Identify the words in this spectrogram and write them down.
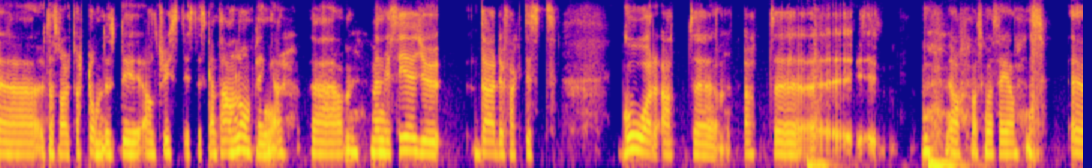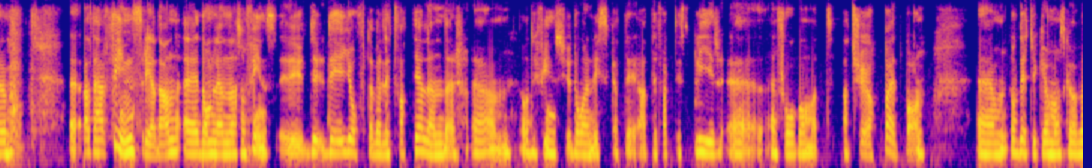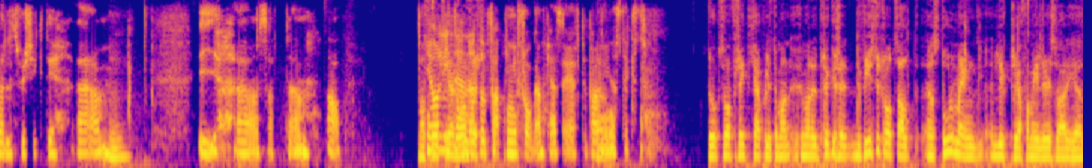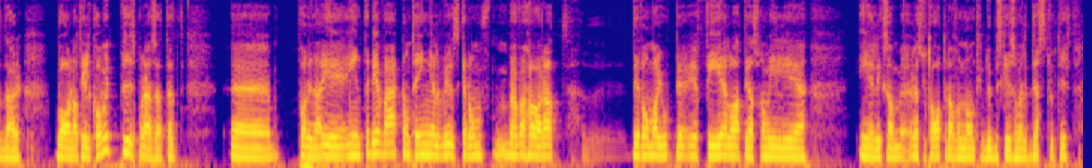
Uh, utan snarare tvärtom, det, det är altruistiskt, det ska inte handla om pengar. Eh, men vi ser ju där det faktiskt går att, eh, att eh, ja, vad ska man säga, eh, att det här finns redan, de länderna som finns, det, är ju ofta väldigt fattiga länder och det finns ju då en risk att det, att det faktiskt blir en fråga om att, att köpa ett barn. Och det tycker jag man ska vara väldigt försiktig Mm. i. Så att, ja. Jag har lite ändrat uppfattning i frågan kan jag säga efter Paulinas text ska också vara försiktig kanske lite man, hur man uttrycker sig. Det finns ju trots allt en stor mängd lyckliga familjer i Sverige där barn har tillkommit precis på det här sättet. Eh, Paulina, är, är inte det värt någonting eller ska de behöva höra att det de har gjort är är fel och att deras familj är, är liksom resultatet av någonting du beskriver som väldigt destruktivt?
